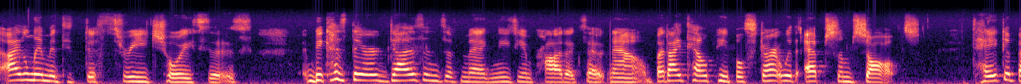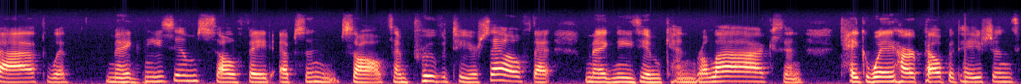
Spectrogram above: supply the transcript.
I limited to three choices because there are dozens of magnesium products out now. But I tell people start with Epsom salts. Take a bath with magnesium sulfate Epsom salts and prove it to yourself that magnesium can relax and take away heart palpitations.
